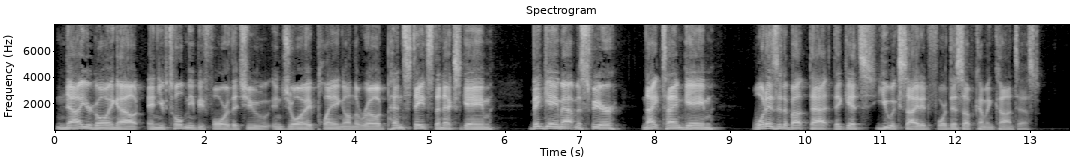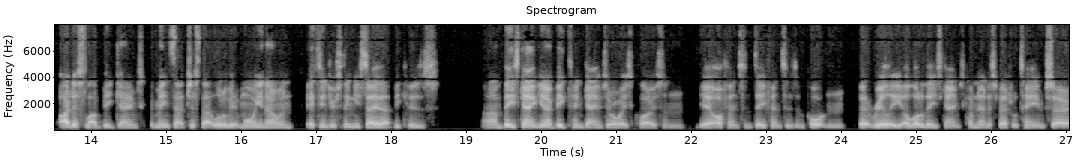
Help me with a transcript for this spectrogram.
Now you're going out, and you've told me before that you enjoy playing on the road. Penn State's the next game, big game atmosphere, nighttime game. What is it about that that gets you excited for this upcoming contest? I just love big games. It means that just that little bit more, you know. And it's interesting you say that because um, these games, you know, Big Ten games are always close, and yeah, offense and defense is important. But really, a lot of these games come down to special teams. So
